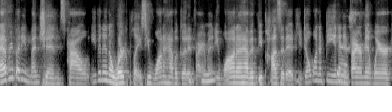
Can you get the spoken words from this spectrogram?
everybody mentions how even in a workplace, you want to have a good mm-hmm. environment, you want to have it be positive. You don't want to be in yes. an environment where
